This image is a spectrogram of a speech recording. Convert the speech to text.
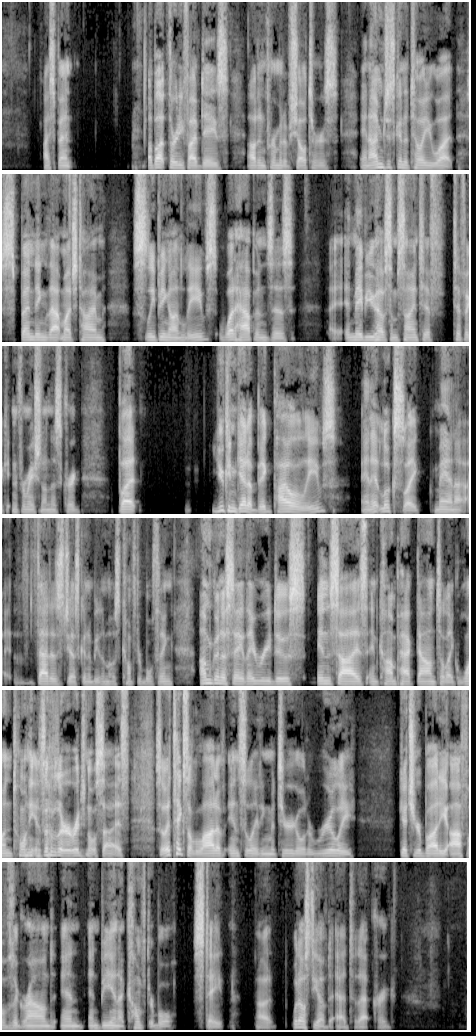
I spent about 35 days out in primitive shelters. And I'm just going to tell you what, spending that much time sleeping on leaves, what happens is, and maybe you have some scientific information on this, Craig, but you can get a big pile of leaves and it looks like man, I, that is just going to be the most comfortable thing. I'm going to say they reduce in size and compact down to like 120th of their original size. So it takes a lot of insulating material to really get your body off of the ground and and be in a comfortable state. Uh, what else do you have to add to that, Craig?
